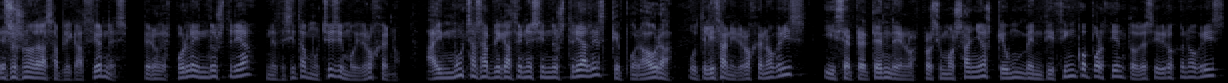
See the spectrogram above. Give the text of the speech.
Eso es una de las aplicaciones, pero después la industria necesita muchísimo hidrógeno. Hay muchas aplicaciones industriales que por ahora utilizan hidrógeno gris y se pretende en los próximos años que un 25% de ese hidrógeno gris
